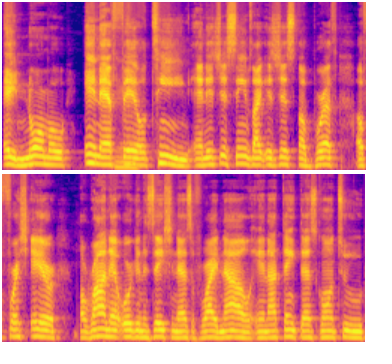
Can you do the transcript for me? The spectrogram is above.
a normal NFL mm. team. And it just seems like it's just a breath of fresh air around that organization as of right now. And I think that's going to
